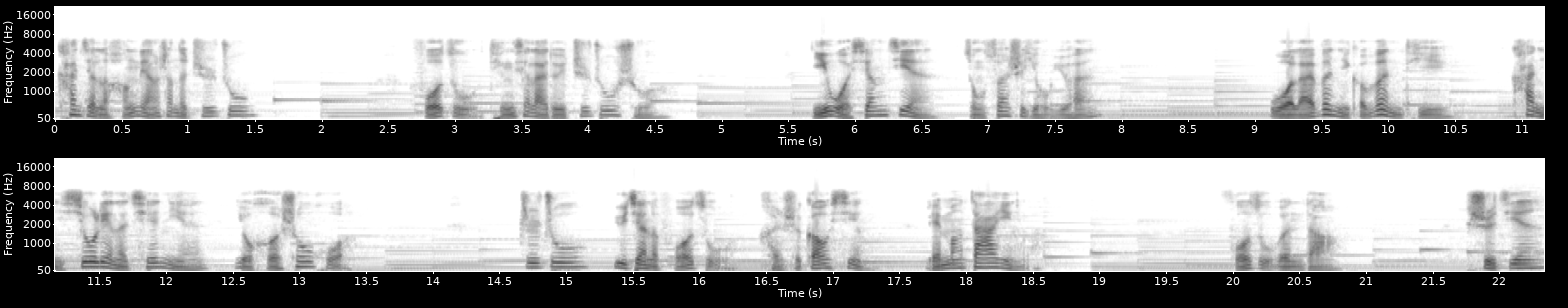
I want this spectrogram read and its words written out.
看见了横梁上的蜘蛛。佛祖停下来对蜘蛛说：“你我相见，总算是有缘。我来问你个问题，看你修炼了千年有何收获？”蜘蛛遇见了佛祖，很是高兴。连忙答应了。佛祖问道：“世间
